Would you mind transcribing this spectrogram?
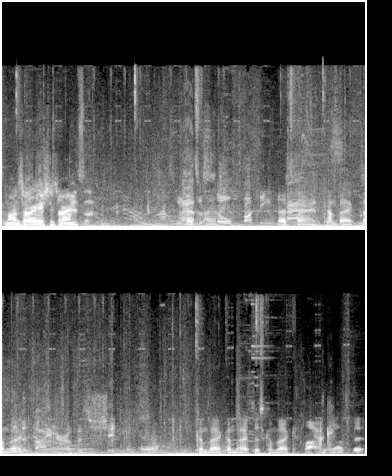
Come on, Zarya, she's one. Sorry, so- This That's fine. so fucking That's bad. fine. Come back. Come back. designer of this shit? Come back. Come back. Just come back. Fuck. We lost it.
